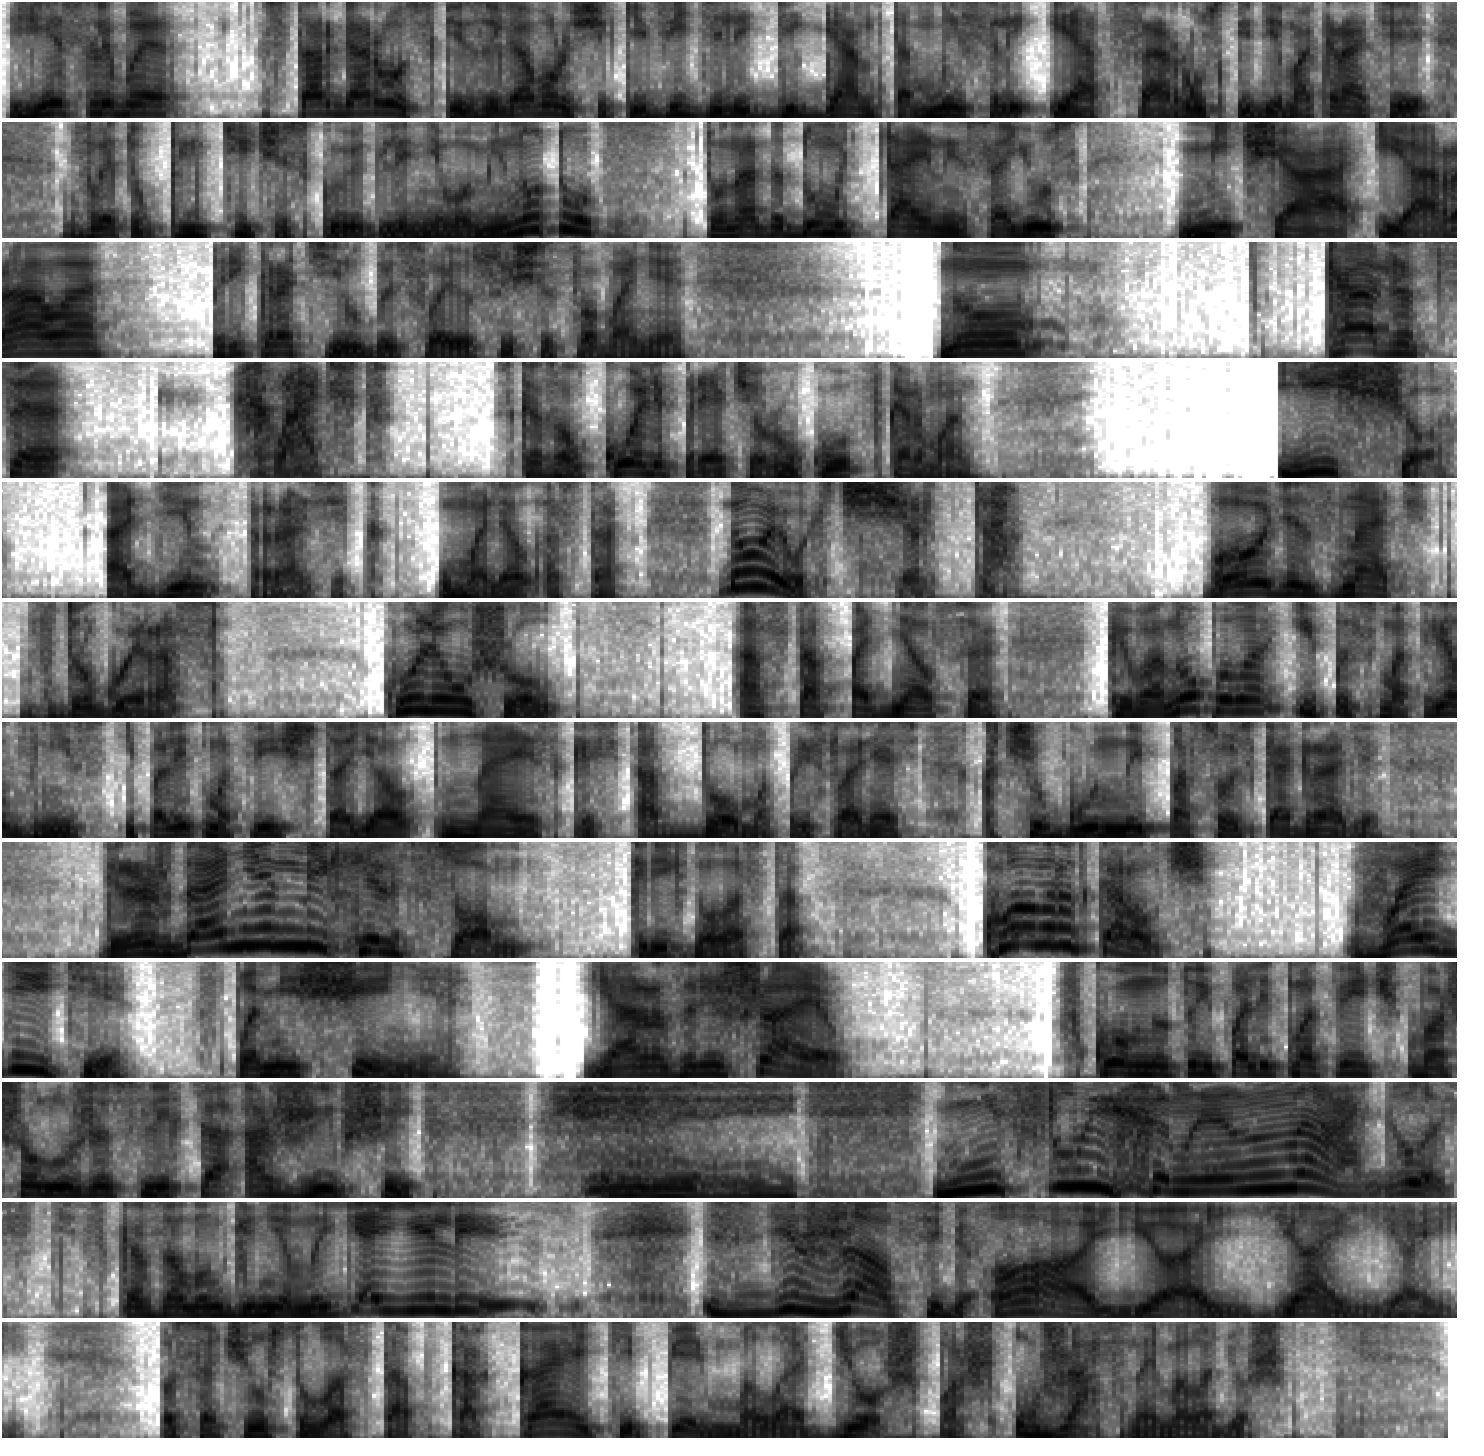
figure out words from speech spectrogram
Если бы старгородские заговорщики видели гиганта мысли и отца русской демократии в эту критическую для него минуту, то, надо думать, тайный союз меча и орала прекратил бы свое существование. «Ну, кажется, хватит», — сказал Коля, пряча руку в карман. «Еще один разик» умолял Остап. «Ну его к черту! Будет знать в другой раз!» Коля ушел. Остап поднялся к Иванопола и посмотрел вниз. И Полит Матвеевич стоял наискось от дома, прислонясь к чугунной посольской ограде. «Гражданин Михельсон!» — крикнул Остап. «Конрад Карлович, войдите в помещение. Я разрешаю!» В комнату Ипполит Матвеевич вошел уже слегка оживший. «Неслыханная наглость!» — сказал он гневно. «Я еле сдержал себя». «Ай-яй-яй-яй!» — посочувствовал Остап. «Какая теперь молодежь пошла! Ужасная молодежь!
